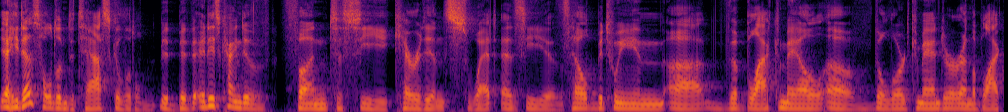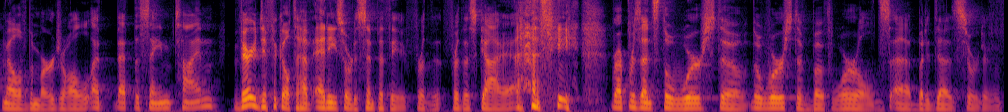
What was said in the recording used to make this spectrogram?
Yeah, he does hold him to task a little bit. It is kind of fun to see Carridin sweat as he is held between uh, the blackmail of the Lord Commander and the blackmail of the Myrddraal at, at the same time. Very difficult to have any sort of sympathy for the, for this guy as he represents the worst of the worst of both worlds. Uh, but it does sort of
